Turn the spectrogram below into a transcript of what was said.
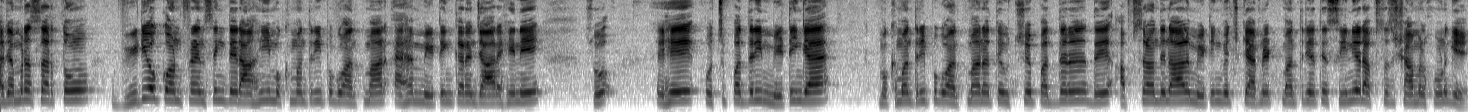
ਅੱਜ ਅੰਮ੍ਰਿਤਸਰ ਤੋਂ ਵੀਡੀਓ ਕਾਨਫਰੈਂਸਿੰਗ ਦੇ ਰਾਹੀਂ ਮੁੱਖ ਮੰਤਰੀ ਭਗਵੰਤ ਮਾਨ ਅਹਿਮ ਮੀਟਿੰਗ ਕਰਨ ਜਾ ਰਹੇ ਨੇ। ਸੋ ਇਹ ਉੱਚ ਪੱਧਰੀ ਮੀਟਿੰਗ ਹੈ। ਮੁੱਖ ਮੰਤਰੀ ਭਗਵੰਤ ਮਾਨ ਅਤੇ ਉੱਚ ਪੱਧਰ ਦੇ ਅਫਸਰਾਂ ਦੇ ਨਾਲ ਮੀਟਿੰਗ ਵਿੱਚ ਕੈਬਨਿਟ ਮੰਤਰੀ ਅਤੇ ਸੀਨੀਅਰ ਅਫਸਰ ਸ਼ਾਮਲ ਹੋਣਗੇ।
